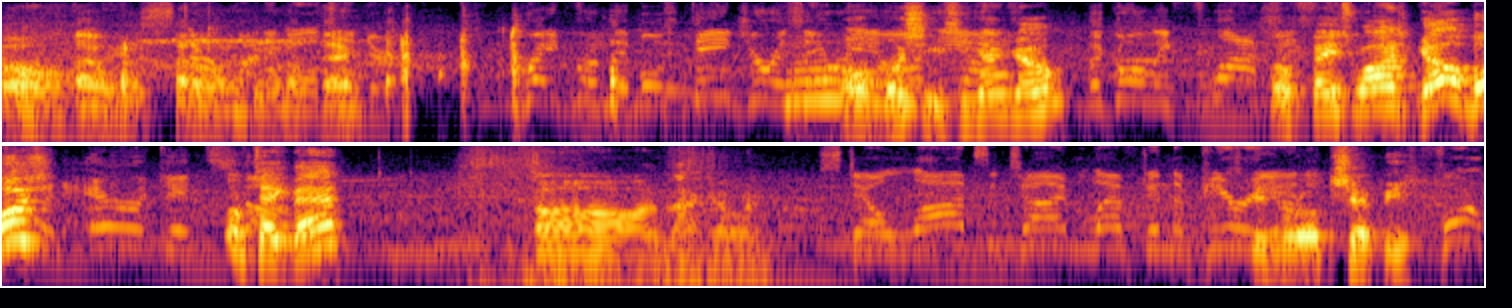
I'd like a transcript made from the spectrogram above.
Oh, Oh. I don't want to do one up there. Right from the most dangerous oh, area. Oh, Bushy, is he gonna go? The goalie flashes. Little face wash. Go, Bush. An arrogant Don't take that. Oh, I'm not going. Still lots of time left in the period. Getting real chippy. Fort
